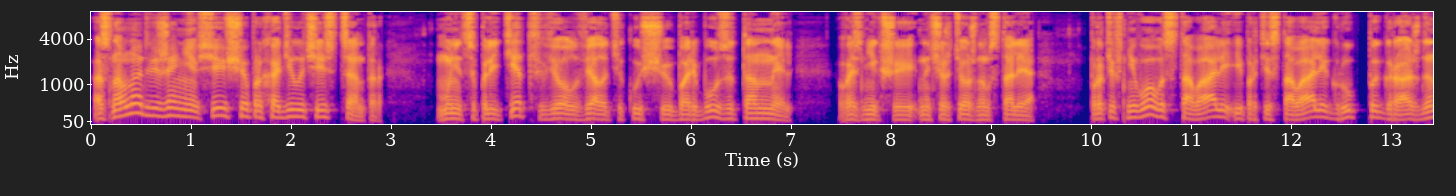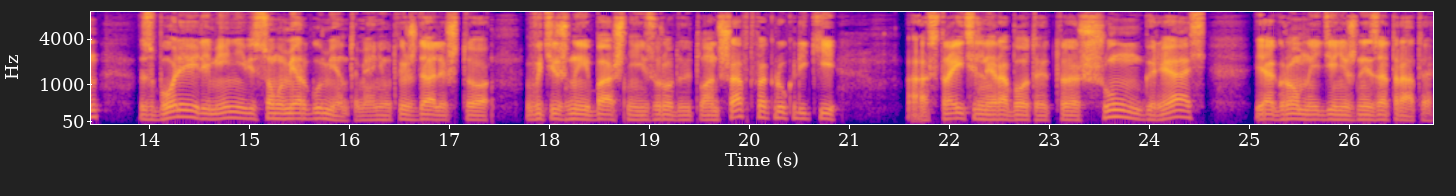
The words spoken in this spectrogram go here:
Основное движение все еще проходило через центр – Муниципалитет вел вялотекущую борьбу за тоннель, возникший на чертежном столе. Против него восставали и протестовали группы граждан с более или менее весомыми аргументами. Они утверждали, что вытяжные башни изуродуют ландшафт вокруг реки, а строительные работы – это шум, грязь и огромные денежные затраты.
